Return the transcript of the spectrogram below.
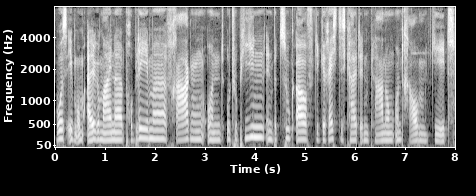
wo es eben um allgemeine Probleme, Fragen und Utopien in Bezug auf die Gerechtigkeit in Planung und Raum geht.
